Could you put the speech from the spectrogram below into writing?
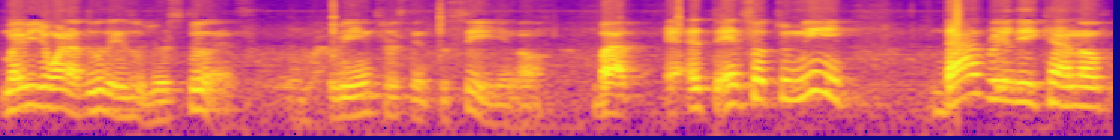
maybe you want to do this with your students. It'd be interesting to see, you know. But and so to me, that really kind of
